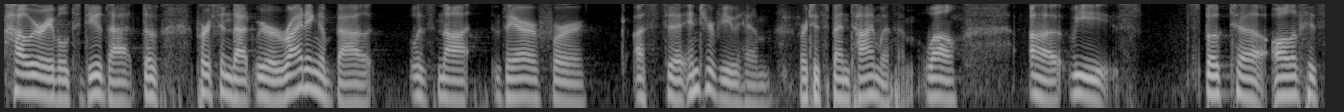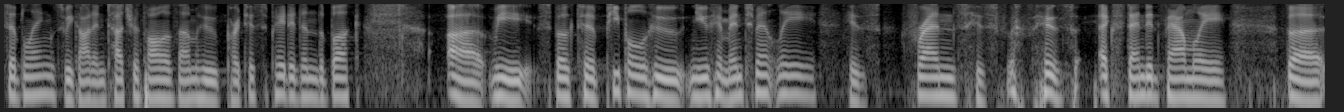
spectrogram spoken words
how we were able to do that. The person that we were writing about was not there for us to interview him or to spend time with him. Well, uh, we spoke to all of his siblings. We got in touch with all of them who participated in the book. Uh, we spoke to people who knew him intimately, his friends, his his extended family, the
